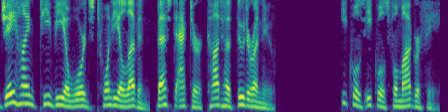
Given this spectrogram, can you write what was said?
Jai Hind TV Awards 2011, Best Actor Kadha Thoodaranu Filmography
